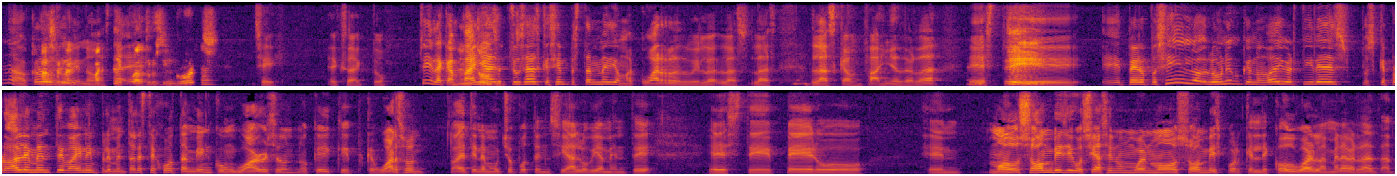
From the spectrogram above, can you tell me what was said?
No, Call va a of ser una Duty no. está- de 4 o 5 horas. Sí, exacto. Sí, la campaña, Entonces- tú sabes que siempre están medio macuarras, güey, la- las, las, las campañas, ¿verdad? Este, Sí. eh, pero pues sí, lo, lo único que nos va a divertir es, pues que probablemente vayan a implementar este juego también con Warzone, ¿ok? Que, que Warzone todavía tiene mucho potencial, obviamente, este, pero en modo zombies, digo, si hacen un buen modo zombies, porque el de Cold War, la mera verdad,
